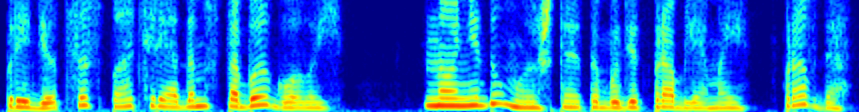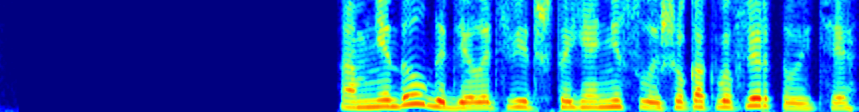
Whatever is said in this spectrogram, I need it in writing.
Придется спать рядом с тобой голой. Но не думаю, что это будет проблемой, правда? «А мне долго делать вид, что я не слышу, как вы флиртуете?»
